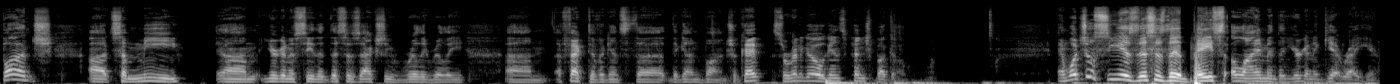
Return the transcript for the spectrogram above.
bunch, uh, to me, um, you're going to see that this is actually really, really um, effective against the, the gun bunch. Okay, so we're going to go against pinch Buck O. And what you'll see is this is the base alignment that you're going to get right here.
